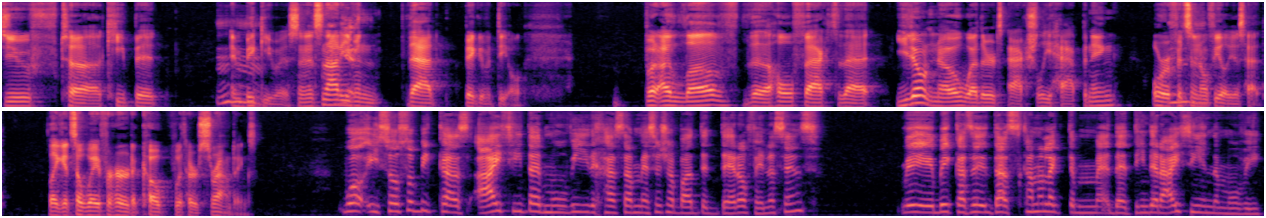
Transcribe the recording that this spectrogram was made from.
due f- to keep it Mhm. ambiguous, and it's not Yes. even that big of a deal. But I love the whole fact that you don't know whether it's actually happening or if it's in Mhm. Ophelia's head. Like it's a way for her to cope with her surroundings. Well, it's also because I see that movie has a message about the death of innocence. Eh, Because it, that's kind of like the the thing that I see in the movie.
